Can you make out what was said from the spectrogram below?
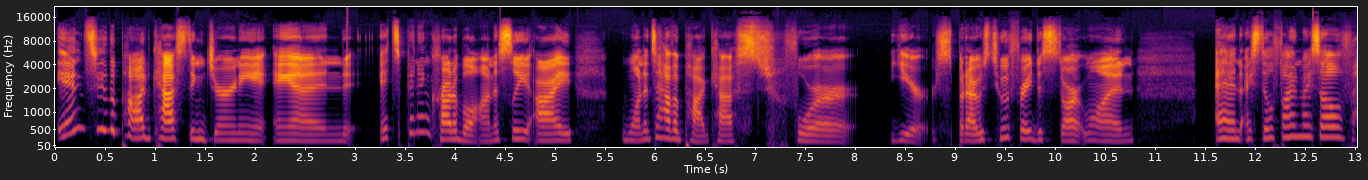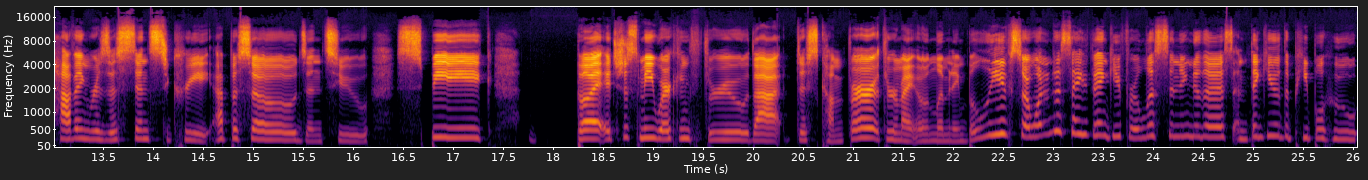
into the podcasting journey, and it's been incredible. Honestly, I wanted to have a podcast for years, but I was too afraid to start one and I still find myself having resistance to create episodes and to speak. But it's just me working through that discomfort through my own limiting beliefs. So I wanted to say thank you for listening to this and thank you to the people who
